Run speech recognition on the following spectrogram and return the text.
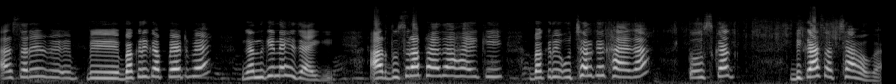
और शरीर बकरी का पेट में गंदगी नहीं जाएगी। और दूसरा फ़ायदा है कि बकरी उछल के खाएगा तो उसका विकास अच्छा होगा।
